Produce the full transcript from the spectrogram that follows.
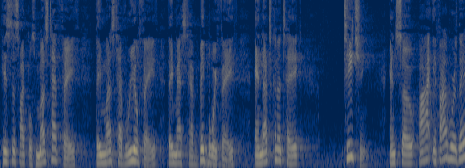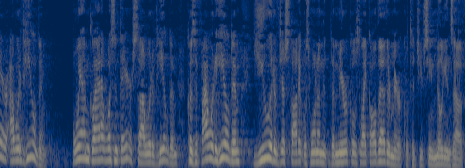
His disciples must have faith. They must have real faith. They must have big boy faith. And that's going to take teaching. And so I, if I were there, I would have healed him. Boy, I'm glad I wasn't there, so I would have healed him. Because if I would have healed him, you would have just thought it was one of the miracles like all the other miracles that you've seen millions of,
